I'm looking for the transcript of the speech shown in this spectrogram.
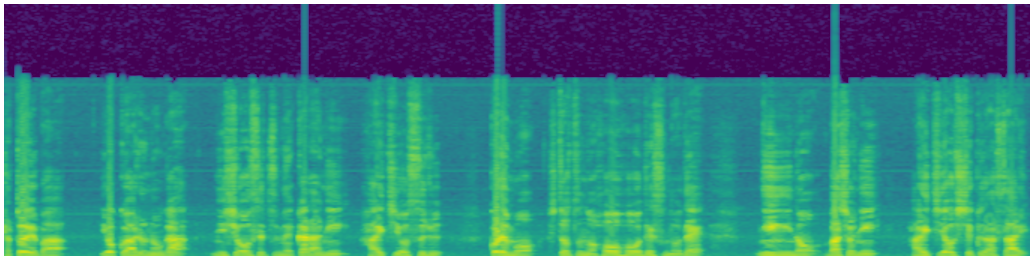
例えばよくあるのが2小節目からに配置をする。これも一つの方法ですので任意の場所に配置をしてください。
